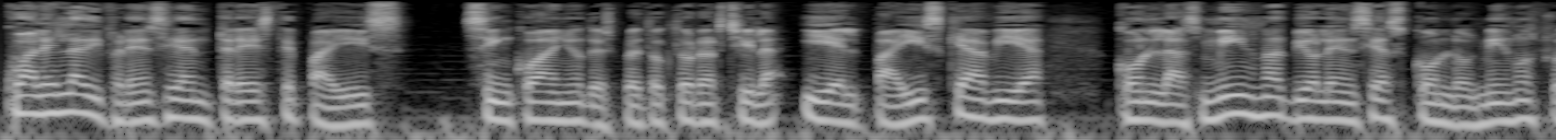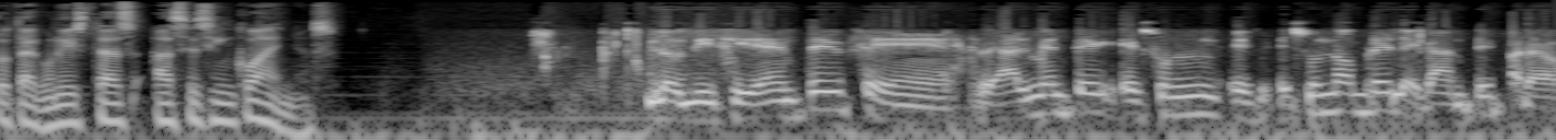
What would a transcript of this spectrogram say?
¿Cuál es la diferencia entre este país, cinco años después, doctor Archila, y el país que había con las mismas violencias, con los mismos protagonistas hace cinco años? Los disidentes eh, realmente es un, es, un nombre elegante para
